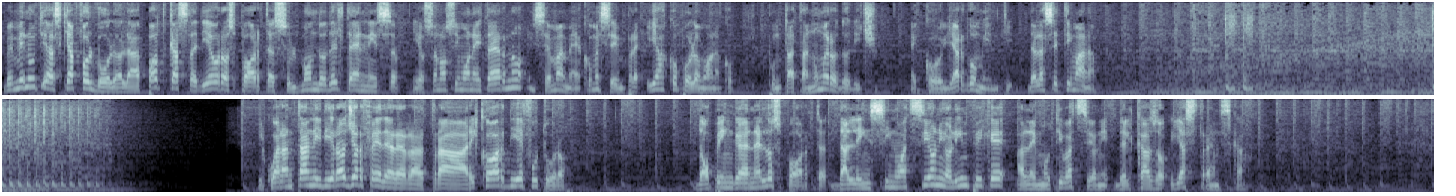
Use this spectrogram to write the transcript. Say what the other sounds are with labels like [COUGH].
Benvenuti a Schiaffo al Volo, la podcast di Eurosport sul mondo del tennis. Io sono Simone Eterno, insieme a me, come sempre, Jacopo La Monaco. Puntata numero 12. Ecco gli argomenti della settimana. I 40 anni di Roger Federer tra ricordi e futuro. Doping nello sport, dalle insinuazioni olimpiche alle motivazioni del caso Jastremska.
